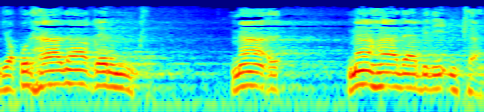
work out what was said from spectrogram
يقول هذا غير ممكن. ما ما هذا بذي إمكان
